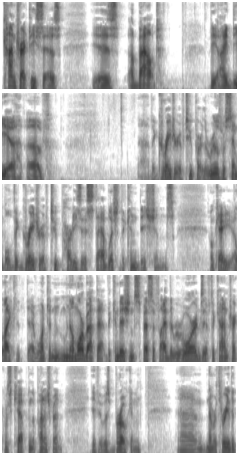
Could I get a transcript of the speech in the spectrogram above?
contract, he says, is about the idea of the greater of two parties. The rules were simple. The greater of two parties established the conditions. Okay, I like. I want to know more about that. The conditions specified the rewards if the contract was kept, and the punishment if it was broken. And number three, the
